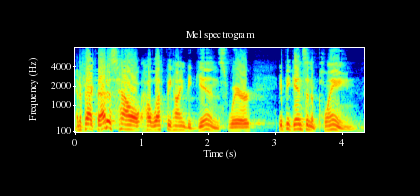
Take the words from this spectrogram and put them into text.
And in fact, that is how, how Left Behind begins, where it begins in a plane,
